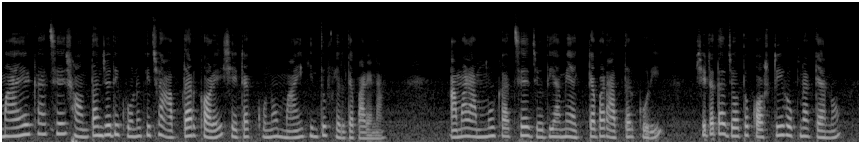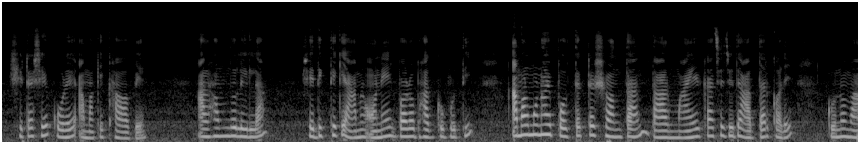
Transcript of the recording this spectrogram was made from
মায়ের কাছে সন্তান যদি কোনো কিছু আবদার করে, সেটা কোনো মাই কিন্তু ফেলতে পারে না। আমার আম্মুর কাছে যদি আমি একটা বার আবদার করি, সেটা তার যত কষ্টই হোক না কেন, সেটা সে করে আমাকে খাওয়াবে। আলহামদুলিল্লাহ, সেদিক থেকে আমি অনেক বড় ভাগ্যবতী। আমার মনে হয় প্রত্যেকটা সন্তান তার মায়ের কাছে যদি আবদার করে কোনো মা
